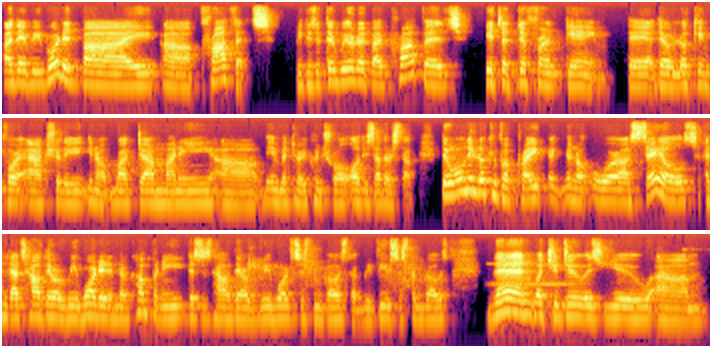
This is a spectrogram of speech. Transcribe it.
Are they rewarded by uh, profits? Because if they're rewarded by profits, it's a different game they they're looking for actually you know markdown money uh, the inventory control all this other stuff. They're only looking for price you know or uh, sales and that's how they're rewarded in their company. This is how their reward system goes the review system goes. Then what you do is you um,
